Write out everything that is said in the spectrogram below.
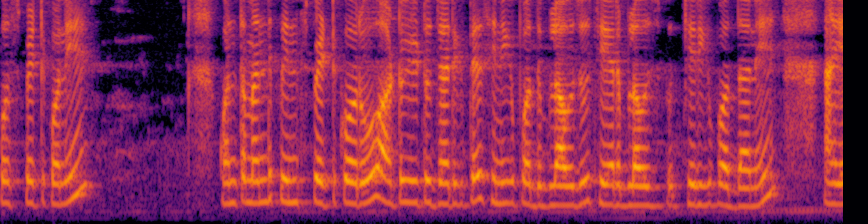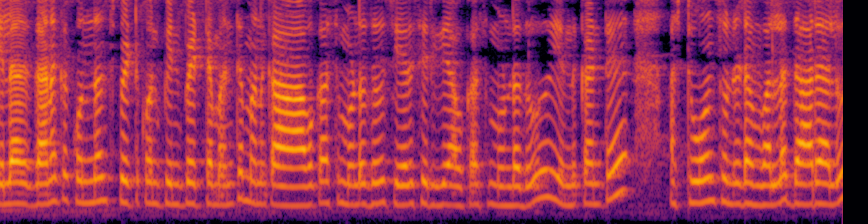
పోసి పెట్టుకొని కొంతమంది పిన్స్ పెట్టుకోరు. అటు ఇటు జరిగితే సినిగిపోద్ది బ్లౌజు చీర బ్లౌజ్ చిరిగిపోద్దని. ఇలా గనక కుందన్స్ పెట్టుకొని పిన్ పెట్టామంటే మనకు ఆ అవకాశం ఉండదు. చీర చిరిగే అవకాశం ఉండదు. ఎందుకంటే ఆ స్టోన్స్ ఉండడం వల్ల దారాలు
